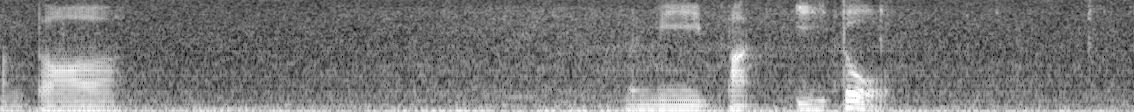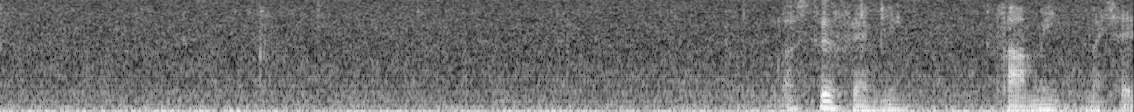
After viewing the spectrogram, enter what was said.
บางตอ มันมีปักอีโต้ลัสเตอร์แฟมิงฟาร์มิงไม่ใช่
